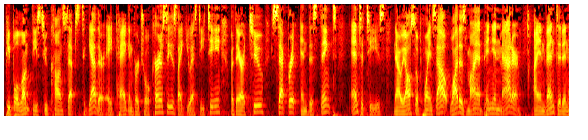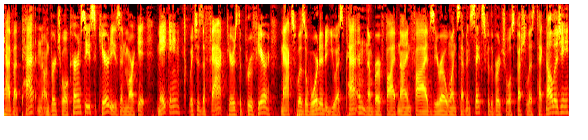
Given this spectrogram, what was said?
People lump these two concepts together, a peg and virtual currencies like USDT, but they are two separate and distinct entities. Now he also points out, why does my opinion matter? I invented and have a patent on virtual currency, securities, and market making, which is a fact. Here's the proof here. Max was awarded a U.S. patent number 5950176 for the virtual specialist technology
